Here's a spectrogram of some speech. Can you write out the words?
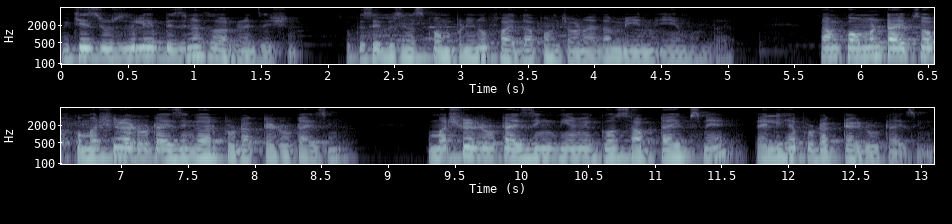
which is usually business organisation so ਕਿਸੇ ਬਿਜ਼ਨਸ ਕੰਪਨੀ ਨੂੰ ਫਾਇਦਾ ਪਹੁੰਚਾਉਣਾ ਇਹਦਾ ਮੇਨ ਏਮ ਹੁੰਦਾ ਹੈ। Some common types of commercial advertising are product advertising commercial advertising ਦੀਆਂ ਵੀ ਅੱਗੋਂ ਸਬ ਟਾਈਪਸ ਨੇ। ਪਹਿਲੀ ਹੈ ਪ੍ਰੋਡਕਟ ਐਡਵਰਟਾਈਜ਼ਿੰਗ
